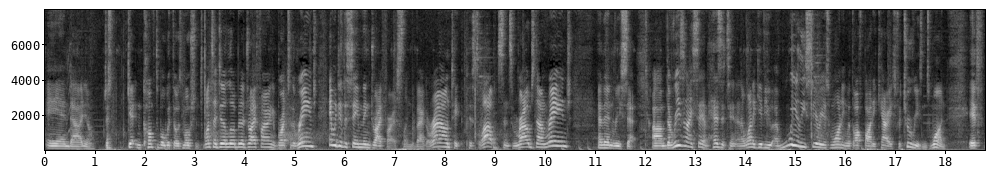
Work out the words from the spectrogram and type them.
and uh, you know just getting comfortable with those motions. Once I did a little bit of dry firing, I brought it to the range, and we did the same thing dry fire. Sling the bag around, take the pistol out, send some rounds down range, and then reset. Um, the reason I say I'm hesitant, and I want to give you a really serious warning with off-body carries for two reasons. One, if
